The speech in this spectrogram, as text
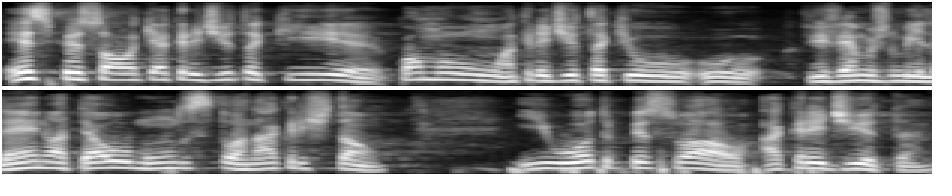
esse pessoal aqui acredita que, como um acredita que o, o, vivemos no milênio até o mundo se tornar cristão, e o outro pessoal acredita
